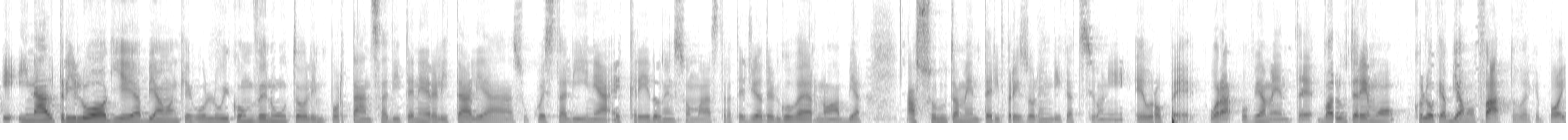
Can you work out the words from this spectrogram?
in altri luoghi abbiamo anche con lui convenuto l'importanza di tenere l'Italia su questa linea e credo che insomma, la strategia del governo abbia assolutamente ripreso le indicazioni europee. Ora ovviamente valuteremo quello che abbiamo fatto, perché poi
